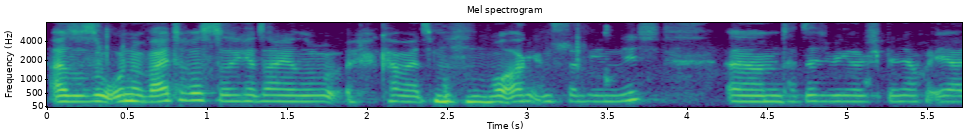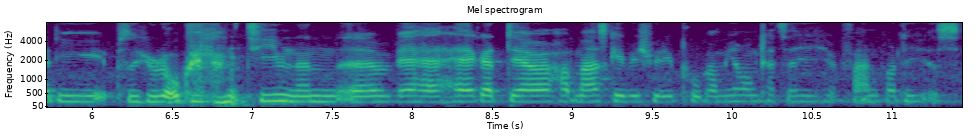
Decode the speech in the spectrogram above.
also so ohne Weiteres, dass ich jetzt sage, so kann man jetzt morgen installieren, nicht. Ähm, tatsächlich, wie gesagt, ich bin ja auch eher die Psychologin im Team. Dann äh, wäre Herr Helgert, der maßgeblich für die Programmierung tatsächlich verantwortlich ist,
